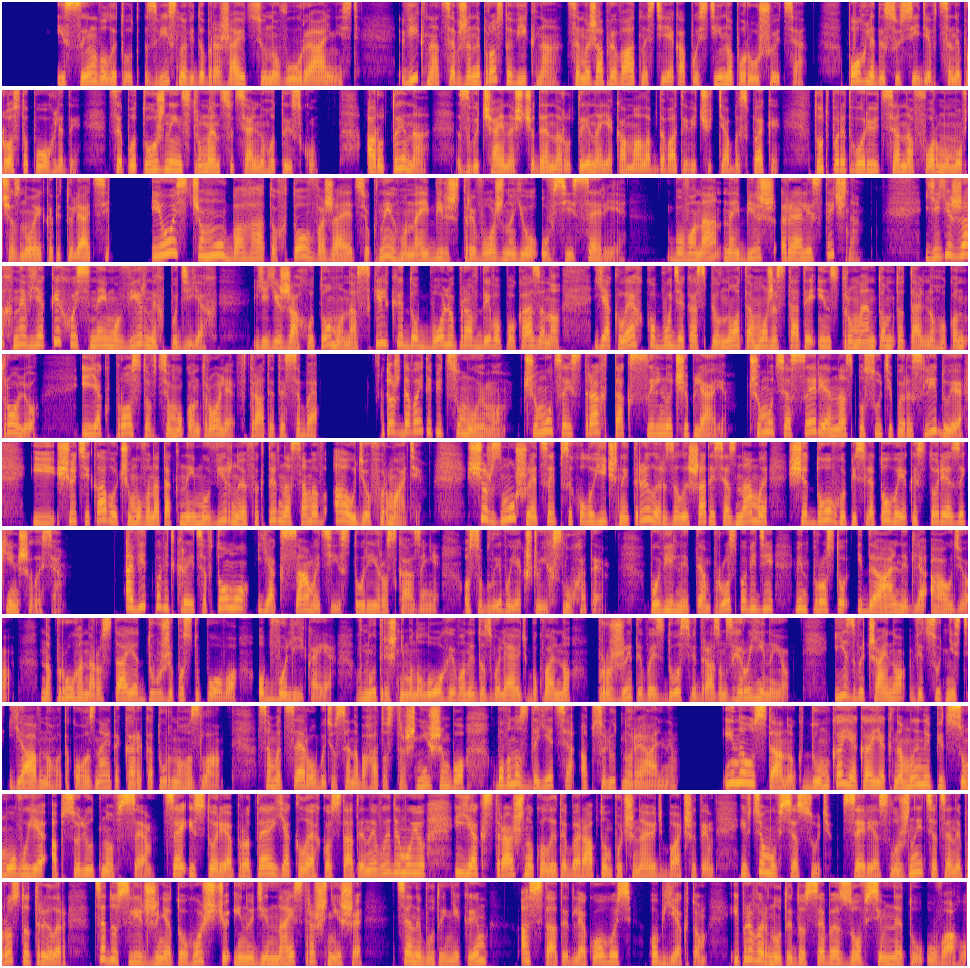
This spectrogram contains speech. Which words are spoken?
І символи тут, звісно, відображають цю нову реальність. Вікна – це вже не просто вікна, це межа приватності, яка постійно порушується. Погляди сусідів – це не просто погляди, це потужний інструмент соціального тиску. А рутина, звичайна щоденна рутина, яка мала б давати відчуття безпеки, тут перетворюється на форму мовчазної капітуляції. І ось чому багато хто вважає цю книгу найбільш тривожною у всій серії, бо вона найбільш реалістична. Її жах не в якихось неймовірних подіях. Її жах у тому, наскільки до болю правдиво показано, як легко будь-яка спільнота може стати інструментом тотального контролю, і як просто в цьому контролі втратити себе. Тож давайте підсумуємо, чому цей страх так сильно чіпляє, чому ця серія нас по суті переслідує, і що цікаво, чому вона так неймовірно ефективна саме в аудіоформаті. Що ж змушує цей психологічний трилер залишатися з нами ще довго після того, як історія закінчилася? А відповідь криється в тому, як саме ці історії розказані, особливо якщо їх слухати. Повільний темп розповіді він просто ідеальний для аудіо. Напруга наростає дуже поступово, обволікає. Внутрішні монологи вони дозволяють буквально прожити весь досвід разом з героїнею. І, звичайно, відсутність явного, такого, знаєте, карикатурного зла. Саме це робить усе набагато страшнішим, бо, бо воно здається абсолютно реальним. І наостанок думка, яка, як на мене, підсумовує абсолютно все. Це історія про те, як легко стати невидимою і як страшно, коли тебе раптом починають бачити. І в цьому вся суть. Серія «Служниця» – це не просто трилер, це дослідження того, що іноді найстрашніше – це не бути ніким, а стати для когось об'єктом і привернути до себе зовсім не ту увагу.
